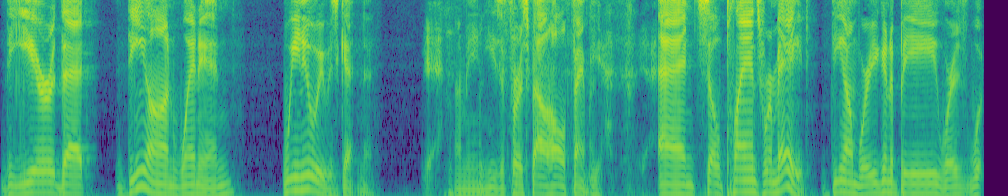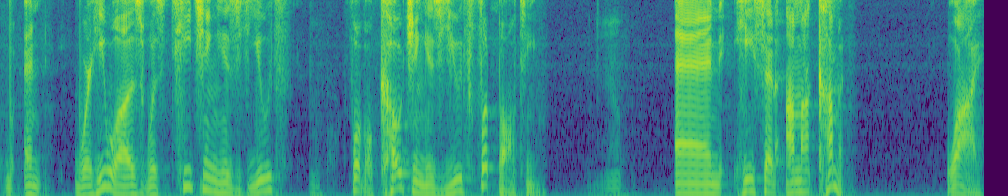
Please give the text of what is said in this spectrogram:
the year that Deion went in, we knew he was getting in. Yeah. I mean, he's a first ballot Hall of Famer. Yeah. yeah. And so plans were made. Deion, where are you going to be? Where what, and where he was was teaching his youth football, coaching his youth football team. And he said, "I'm not coming." Why?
